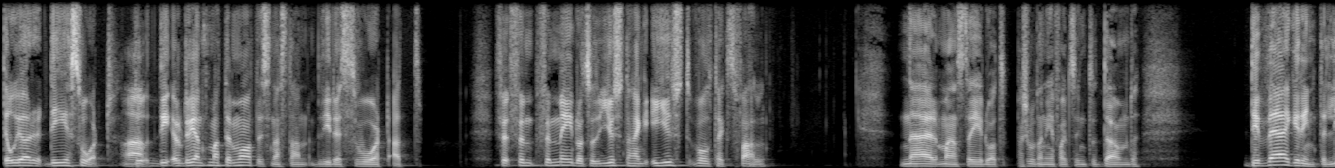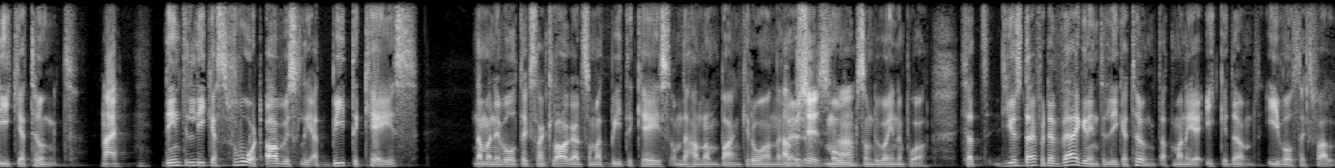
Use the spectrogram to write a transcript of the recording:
Då gör, det är svårt. Då, det, rent matematiskt nästan blir det svårt att... För, för, för mig då, så just, den här, just våldtäktsfall, när man säger då att personen är faktiskt inte dömd, det väger inte lika tungt. Nej. Det är inte lika svårt obviously att beat the case när man är våldtäktsanklagad som att beat the case om det handlar om bankrån eller precis. mord Ja. som du var inne på. Så att just därför, det väger inte lika tungt att man är icke dömd i våldtäktsfall.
